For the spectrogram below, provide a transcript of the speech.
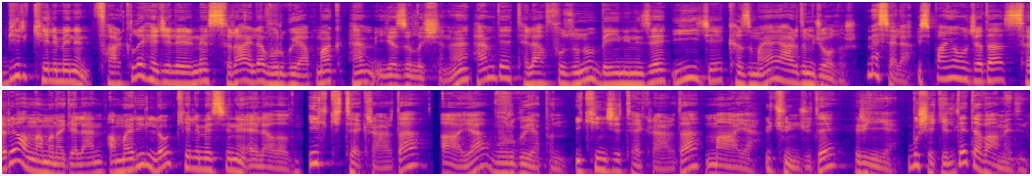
Bir kelimenin farklı hecelerine sırayla vurgu yapmak hem yazılışını hem de telaffuzunu beyninize iyice kazımaya yardımcı olur. Mesela İspanyolca'da sarı anlamına gelen amarillo kelimesini ele alalım. İlk tekrarda A'ya vurgu yapın. İkinci tekrarda Ma'ya. Üçüncüde Ri'ye. Bu şekilde devam edin.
